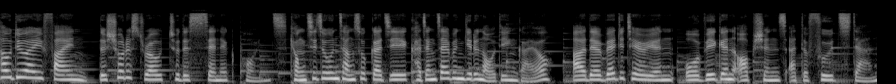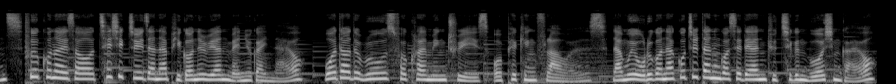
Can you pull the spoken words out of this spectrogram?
How do I find the shortest route to the scenic points? 경치 좋은 장소까지 가장 짧은 길은 어디인가요? Are there vegetarian or vegan options at the food stands? 푸드 코너에서 채식주의자나 비건을 위한 메뉴가 있나요? What are the rules for climbing trees or picking flowers? 나무에 오르거나 꽃을 따는 것에 대한 규칙은 무엇인가요?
